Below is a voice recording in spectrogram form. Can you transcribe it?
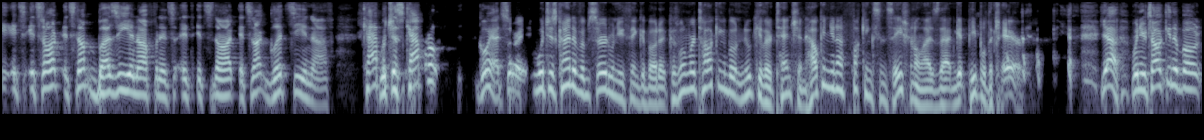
it's it's not it's not buzzy enough and it's it, it's not it's not glitzy enough. Cap, Which is- capital. Go ahead. Sorry, which is kind of absurd when you think about it, because when we're talking about nuclear tension, how can you not fucking sensationalize that and get people to care? Yeah, when you're talking about,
